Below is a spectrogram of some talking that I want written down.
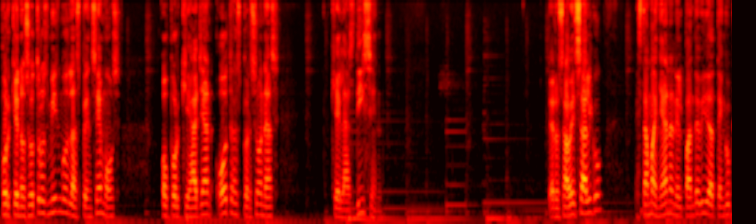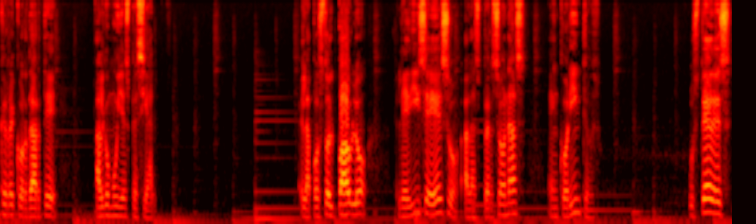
porque nosotros mismos las pensemos o porque hayan otras personas que las dicen. Pero ¿sabes algo? Esta mañana en el pan de vida tengo que recordarte algo muy especial. El apóstol Pablo le dice eso a las personas en Corintios. Ustedes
